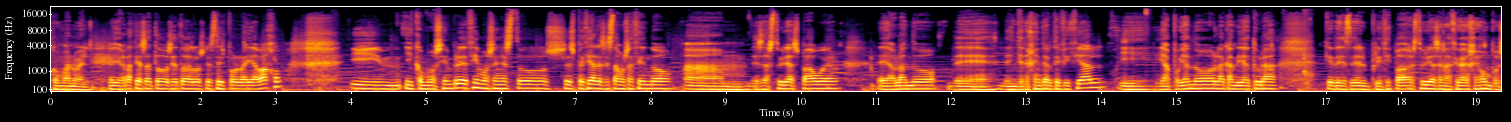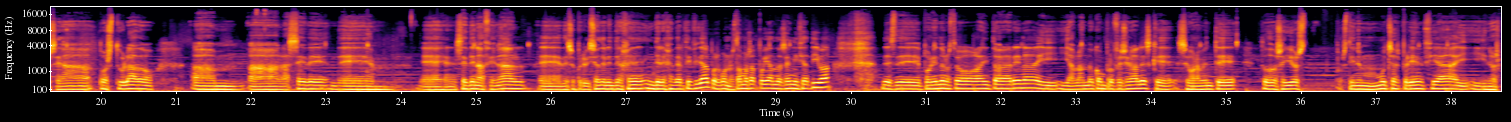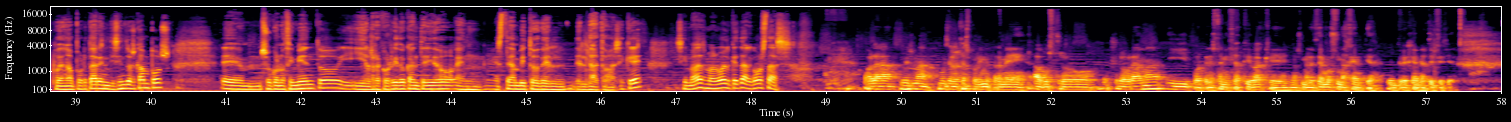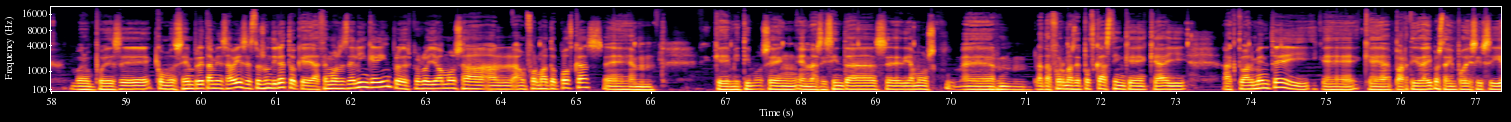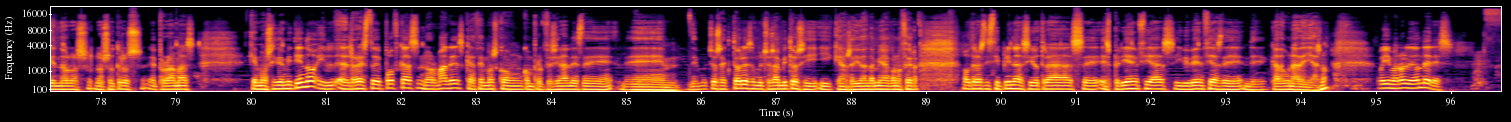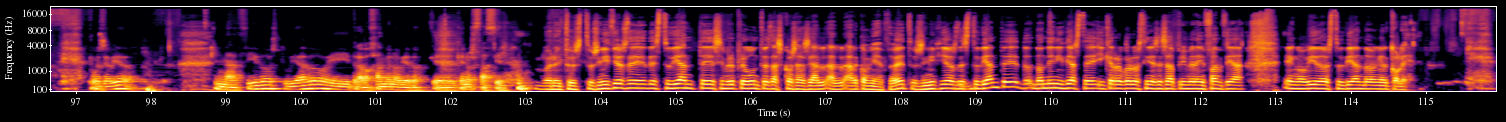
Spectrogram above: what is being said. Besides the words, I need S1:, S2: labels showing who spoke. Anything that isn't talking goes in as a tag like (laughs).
S1: con Manuel. Oye, gracias a todos y a todas los que estéis por ahí abajo. Y, como siempre decimos en estos especiales que estamos haciendo desde Asturias Power, eh, hablando de, inteligencia artificial y, apoyando la candidatura que desde el Principado de Asturias en la ciudad de Gijón pues, se ha postulado a la sede de eh, sede nacional eh, de supervisión de la inteligencia artificial, pues bueno, estamos apoyando esa iniciativa desde poniendo nuestro granito de arena y, hablando con profesionales que seguramente todos ellos pues tienen mucha experiencia y, nos pueden aportar en distintos campos em, su conocimiento y, el recorrido que han tenido en este ámbito del, del dato. Así que, sin más, Manuel, ¿qué tal? ¿Cómo estás?
S2: Hola Luisma, muchas gracias por invitarme a vuestro programa y por tener esta iniciativa que nos merecemos una agencia de inteligencia artificial.
S1: Bueno, pues eh, como siempre también sabéis, esto es un directo que hacemos desde LinkedIn, pero después lo llevamos a, un formato podcast. Em, que emitimos en, las distintas, eh, digamos, eh, plataformas de podcasting que, que hay actualmente y, que, a partir de ahí pues también podéis ir siguiendo los, los otros eh, programas que hemos ido emitiendo y el resto de podcasts normales que hacemos con, con profesionales de, de, muchos sectores, de muchos ámbitos y, y, que nos ayudan también a conocer otras disciplinas y otras experiencias y vivencias de, de, cada una de ellas. ¿no? Oye, Manuel, ¿de dónde eres?
S2: Pues Oviedo. Nacido, estudiado y trabajando en Oviedo, que, no es fácil. (laughs)
S1: Bueno, y tus, tus inicios de, estudiante, siempre pregunto estas cosas al, al, comienzo, ¿eh? Tus inicios de estudiante, ¿dónde iniciaste y qué recuerdos tienes de esa primera infancia en Oviedo estudiando en el cole?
